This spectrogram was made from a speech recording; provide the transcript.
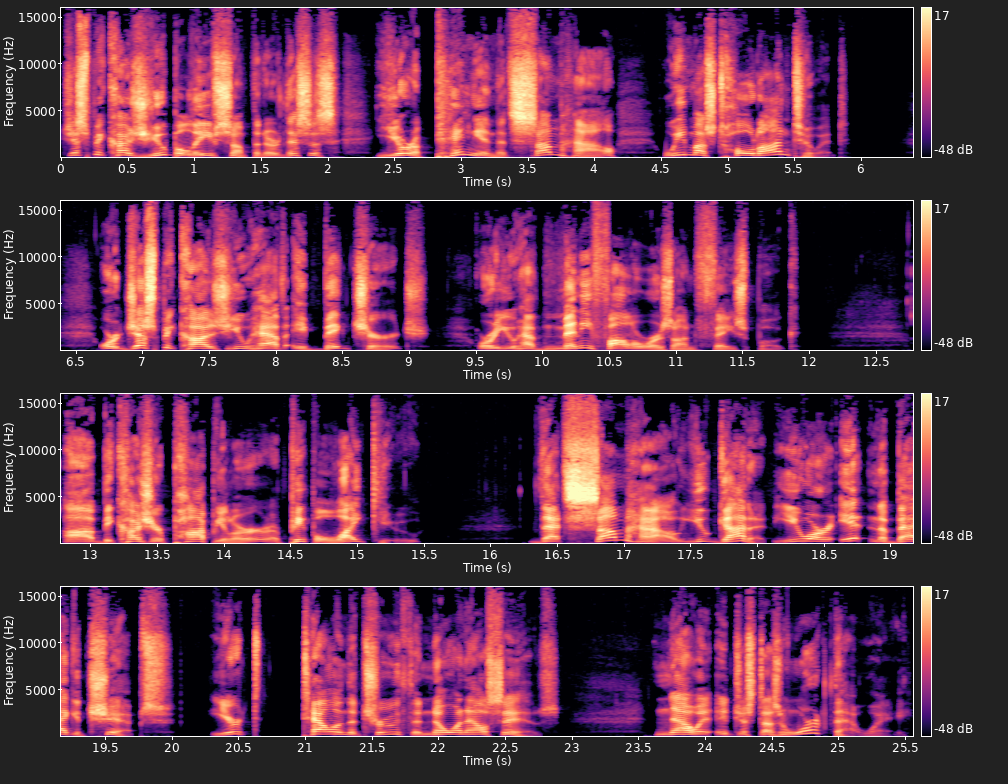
Just because you believe something or this is your opinion that somehow we must hold on to it. Or just because you have a big church or you have many followers on Facebook, uh, because you're popular or people like you, that somehow you got it. You are it in a bag of chips. You're t- telling the truth and no one else is. No, it, it just doesn't work that way.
